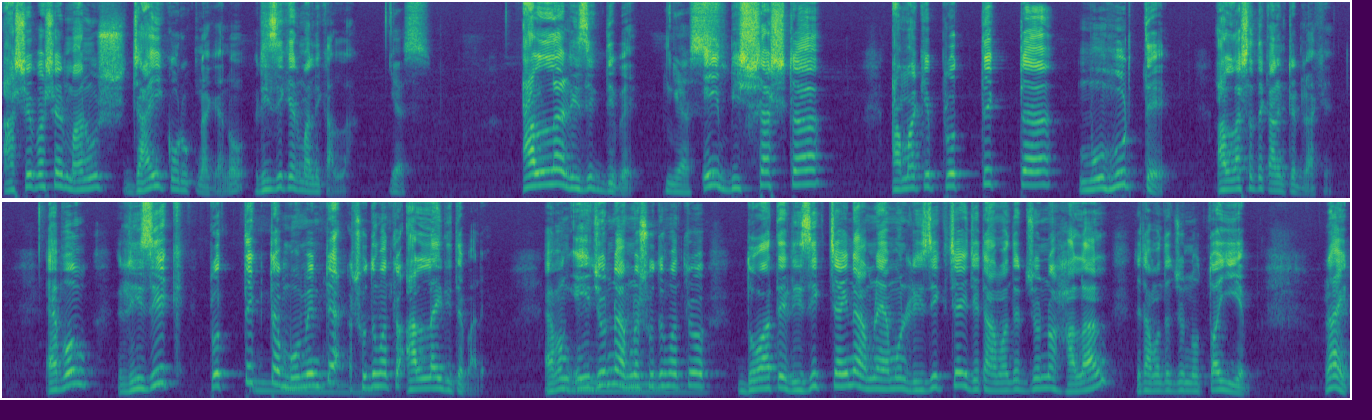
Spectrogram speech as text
আশেপাশের মানুষ যাই করুক না কেন রিজিকের মালিক আল্লাহ। ইয়েস আল্লাহ রিজিক দিবে। এই বিশ্বাসটা আমাকে প্রত্যেকটা মুহূর্তে আল্লাহর সাথে কানেক্টেড রাখে। এবং রিজিক প্রত্যেকটা মোমেন্টে শুধুমাত্র আল্লাহই দিতে পারে। এবং এই জন্য আমরা শুধুমাত্র দোয়াতে রিজিক চাই না আমরা এমন রিজিক চাই যেটা আমাদের জন্য হালাল যেটা আমাদের জন্য তৈয়েব রাইট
